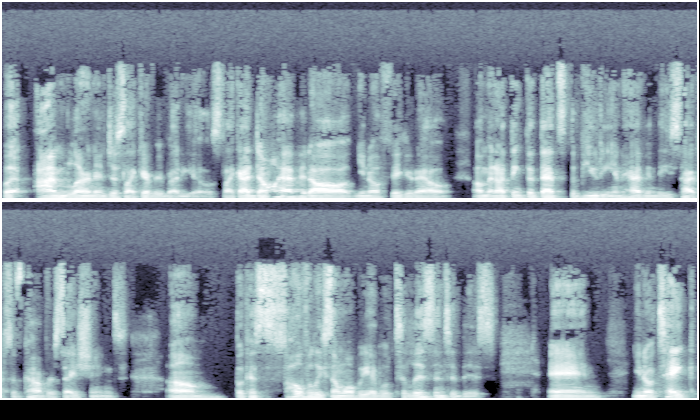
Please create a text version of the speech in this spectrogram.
But I'm learning just like everybody else. Like I don't have it all you know figured out. Um, and I think that that's the beauty in having these types of conversations um, because hopefully someone will be able to listen to this and you know take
